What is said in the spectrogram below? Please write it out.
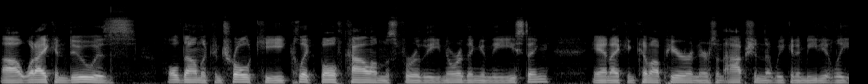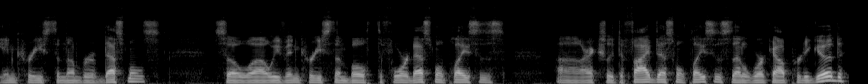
Uh, what I can do is hold down the control key, click both columns for the northing and the easting, and I can come up here and there's an option that we can immediately increase the number of decimals. So uh, we've increased them both to four decimal places uh, or actually to five decimal places. So that'll work out pretty good.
